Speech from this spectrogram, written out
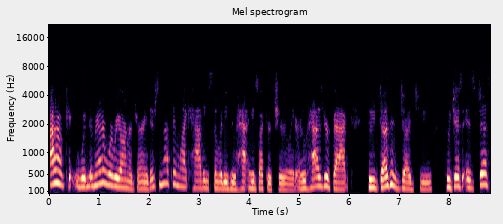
I don't care no matter where we are on our journey there's nothing like having somebody who ha- who's like your cheerleader who has your back who doesn't judge you who just is just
